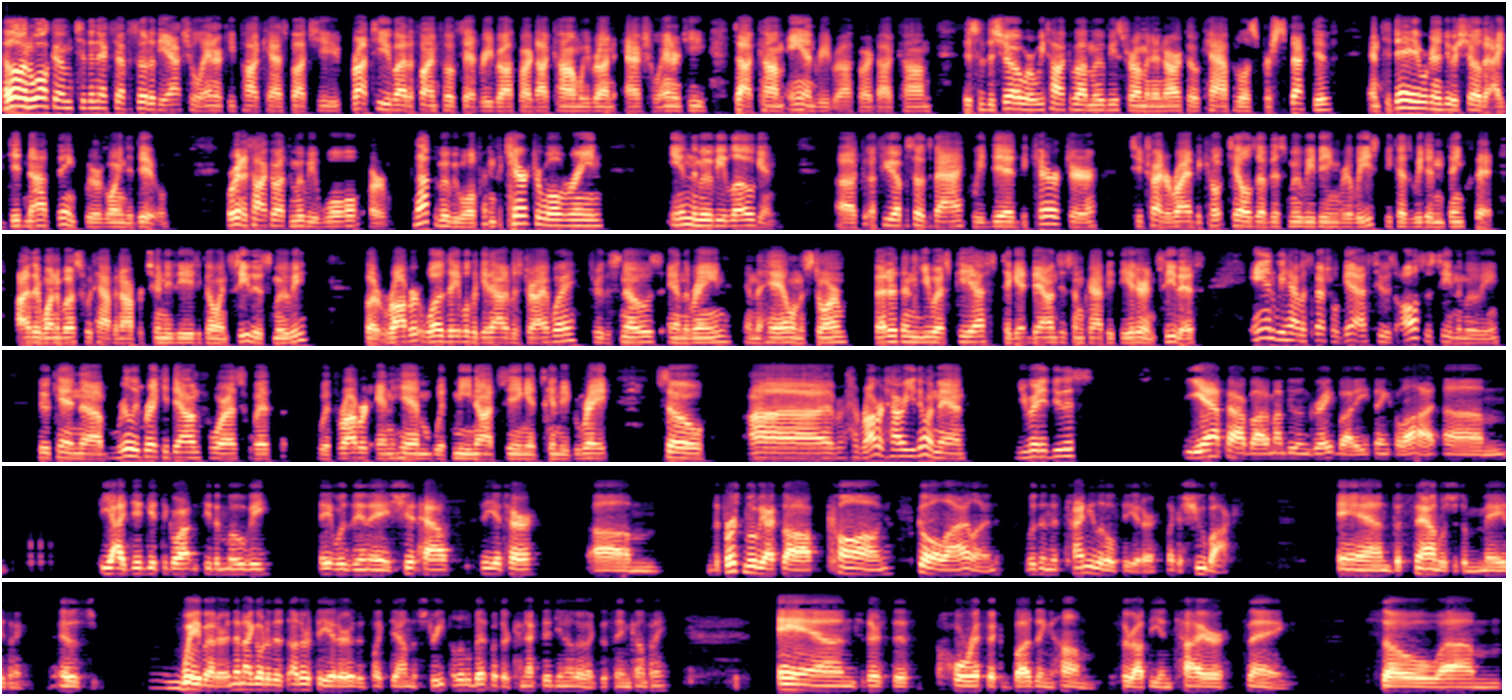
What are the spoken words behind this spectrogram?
Hello and welcome to the next episode of the Actual Anarchy podcast brought to you, brought to you by the fine folks at ReadRothbard.com. We run ActualAnarchy.com and ReadRothbard.com. This is the show where we talk about movies from an anarcho-capitalist perspective. And today we're going to do a show that I did not think we were going to do. We're going to talk about the movie Wolf, or not the movie Wolverine, the character Wolverine in the movie Logan. Uh, a few episodes back, we did the character to try to ride the coattails of this movie being released because we didn't think that either one of us would have an opportunity to go and see this movie. But Robert was able to get out of his driveway through the snows and the rain and the hail and the storm better than the USPS to get down to some crappy theater and see this. And we have a special guest who has also seen the movie who can uh, really break it down for us with with Robert and him with me not seeing it. It's going to be great. So, uh, Robert, how are you doing, man? You ready to do this? Yeah, Power Bottom, I'm doing great, buddy. Thanks a lot. Um, yeah, I did get to go out and see the movie. It was in a shithouse theater. Um, the first movie I saw, Kong Skull Island, was in this tiny little theater, like a shoebox, and the sound was just amazing. It was way better. And then I go to this other theater that's like down the street a little bit, but they're connected. You know, they're like the same company. And there's this horrific buzzing hum throughout the entire thing. So um,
